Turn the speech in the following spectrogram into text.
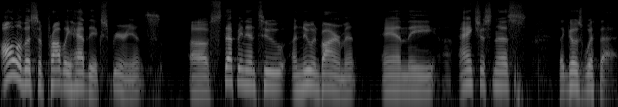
all of us have probably had the experience of stepping into a new environment and the anxiousness that goes with that.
